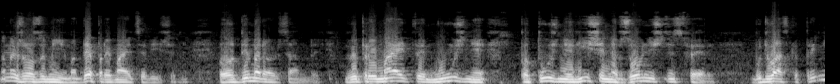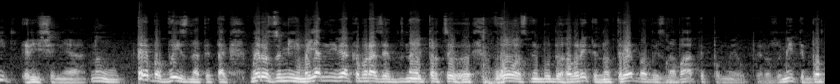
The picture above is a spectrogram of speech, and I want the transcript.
ну ми ж розуміємо, де приймається рішення. Володимир Олександрович, ви приймаєте мужні, потужні рішення в зовнішній сфері. Будь ласка, прийміть рішення. Ну, треба визнати так. Ми розуміємо. Я ні в якому разі навіть про це вголос не буду говорити, але треба визнавати помилки, розумієте? Бо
